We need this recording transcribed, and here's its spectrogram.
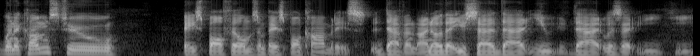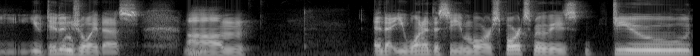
when it comes to baseball films and baseball comedies, Devon, I know that you said that you that was a y- y- you did enjoy this, um, and that you wanted to see more sports movies. Do you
